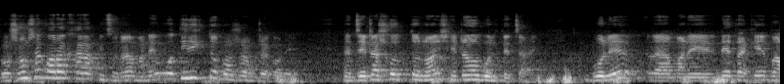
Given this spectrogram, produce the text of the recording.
প্রশংসা করা খারাপ কিছু না মানে অতিরিক্ত প্রশংসা করে। যেটা সত্য নয়, সেটাও বলতে চায়। বলে মানে নেতাকে বা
